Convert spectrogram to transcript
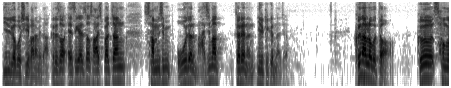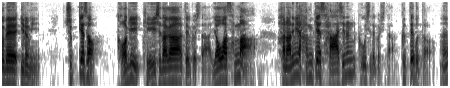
읽어보시기 바랍니다. 그래서 에스겔서 48장 35절 마지막 절에는 이렇게 끝나죠. 그날로부터 그 성읍의 이름이 주께서 거기 계시다가 될 것이다. 여호와 삼마 하나님이 함께 사시는 그곳이 될 것이다. 그때부터 에?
